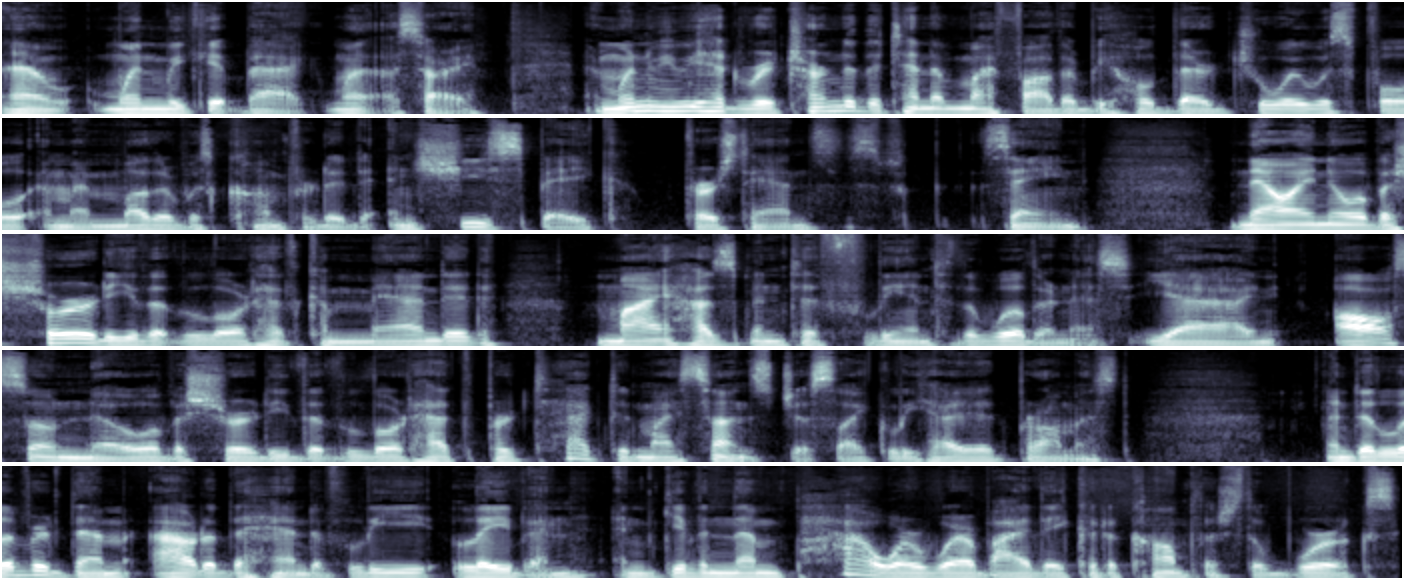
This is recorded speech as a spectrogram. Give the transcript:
Uh, when we get back, uh, sorry, and when we had returned to the tent of my father, behold, their joy was full, and my mother was comforted, and she spake firsthand, saying, now I know of a surety that the Lord hath commanded my husband to flee into the wilderness. Yeah, I also know of a surety that the Lord hath protected my sons, just like Lehi had promised, and delivered them out of the hand of Laban, and given them power whereby they could accomplish the works,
